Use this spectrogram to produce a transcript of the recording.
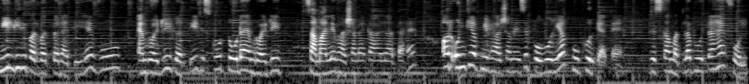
नीलगिरी पर्वत पर रहती है, वो एम्ब्रॉयडरी करती है, जिसको टोडा एम्ब्रॉयडरी सामान्य भाषा में कहा जाता है और उनकी अपनी भाषा में इसे पोहर या पुकुर कहते हैं, जिसका मतलब होता है फुल।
